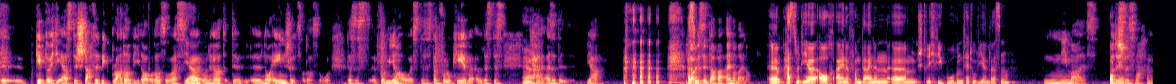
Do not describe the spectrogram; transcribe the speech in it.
äh, gebt euch die erste Staffel Big Brother wieder oder sowas ja. und hört No Angel Angels oder so. Das ist äh, von mir aus. Das ist dann voll okay. Aber das, das, ja, ja also, ja. ich glaube, wir sind da bei einer Meinung. Ähm, hast du dir auch eine von deinen ähm, Strichfiguren tätowieren lassen? Niemals. Würdest okay. du das machen?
